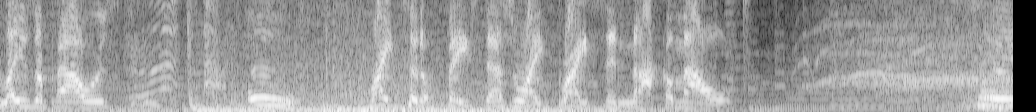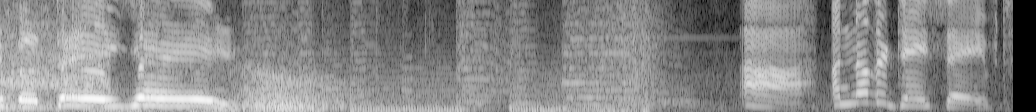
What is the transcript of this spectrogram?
laser powers. Ooh, right to the face. That's right, Bryson. Knock him out. Save the day, yay! Ah, another day saved.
